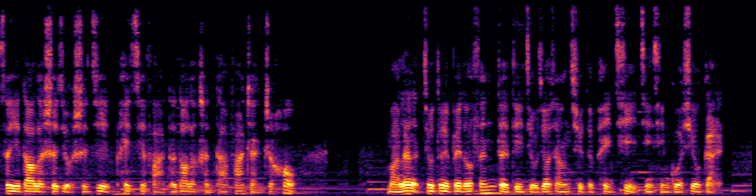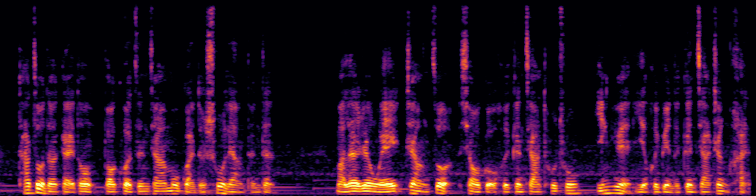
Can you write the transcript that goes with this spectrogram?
所以，到了十九世纪，配器法得到了很大发展之后，马勒就对贝多芬的第九交响曲的配器进行过修改。他做的改动包括增加木管的数量等等。马勒认为这样做效果会更加突出，音乐也会变得更加震撼。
